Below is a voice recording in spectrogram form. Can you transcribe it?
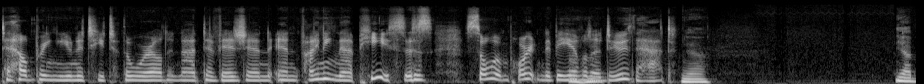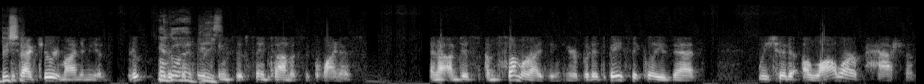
to help bring unity to the world and not division. And finding that peace is so important to be mm-hmm. able to mm-hmm. do that. Yeah. Yeah, Bishop. In fact, you reminded me of oh, go ahead, please. of St. Thomas Aquinas. And I'm just, I'm summarizing here, but it's basically that we should allow our passions,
